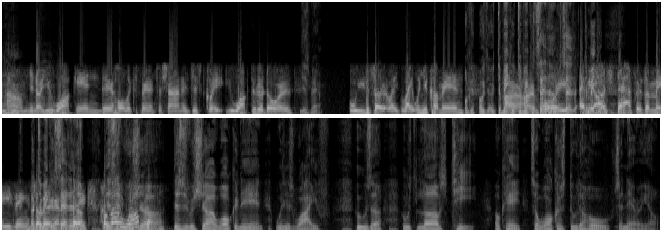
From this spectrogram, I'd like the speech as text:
Mhm. Um, you know, you walk in, the whole experience of Shine is just great. You walk through the doors. Yes, ma'am. We start like right when you come in. Okay, okay Tamika, our, Tamika, our set it up. Set Tamika. our staff is amazing. Uh, so they're Tamika, set it say, up. "Hello, this is welcome." Rashad. This is Rashad walking in with his wife, who's a who loves tea. Okay, so walk us through the whole scenario.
